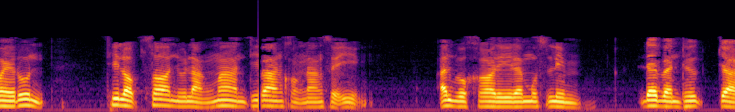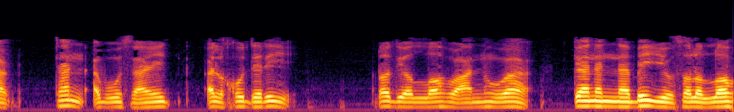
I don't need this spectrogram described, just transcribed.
วัยรุ่น ที่หลบซ่อนอยู่หลังม่านที่บ้านของนางเสียอีก อัลบุคารีและมุสลิม ได้บันทึกจาก ท่านอบูสัยอัลคุดรีรดิยัลลอฮุอันฮุว่า كان النبي صلى الله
